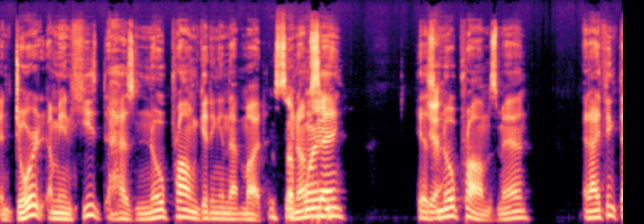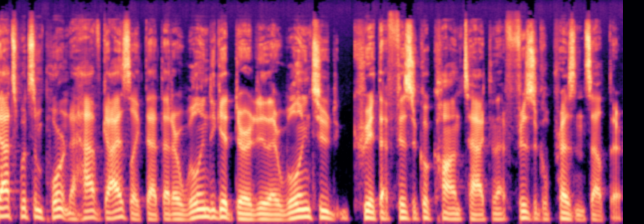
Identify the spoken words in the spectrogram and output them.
And Dort, I mean, he has no problem getting in that mud. What's you know what I'm saying? He has yeah. no problems, man. And I think that's what's important to have guys like that that are willing to get dirty, that are willing to create that physical contact and that physical presence out there.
